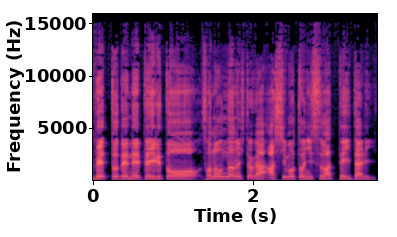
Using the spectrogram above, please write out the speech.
ベッドで寝ているとその女の人が足元に座っていたり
